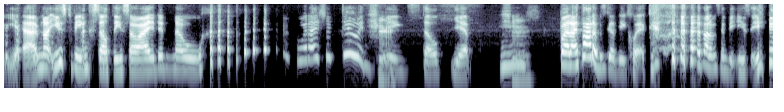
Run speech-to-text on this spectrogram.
yeah i'm not used to being stealthy so i didn't know what i should do in Sure. being stealth yep. Sure. But i thought it was going to be quick i thought it was going to be easy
